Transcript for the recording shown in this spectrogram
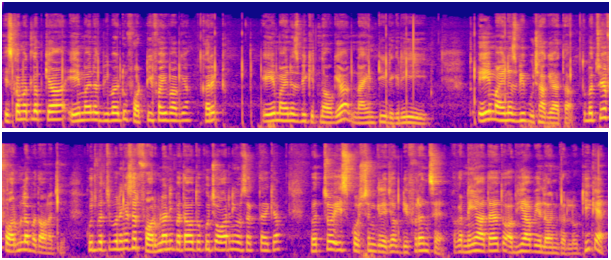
इसका मतलब क्या? A minus B by two forty five आ गया। करेक्ट ए माइनस बी कितना हो गया? नाइन्टी डिग्री तो ए माइनस भी पूछा गया था। तो बच्चों, ये फॉर्मूला पता होना चाहिए। कुछ बच्चे बोलेंगे, सर फॉर्मूला नहीं पता हो तो कुछ और नहीं हो सकता है क्या? बच्चों, इस क्वेश्चन के लिए जब डिफरेंस है, अगर नहीं आता है तो अभी आप ये लर्न कर लो, ठीक है?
